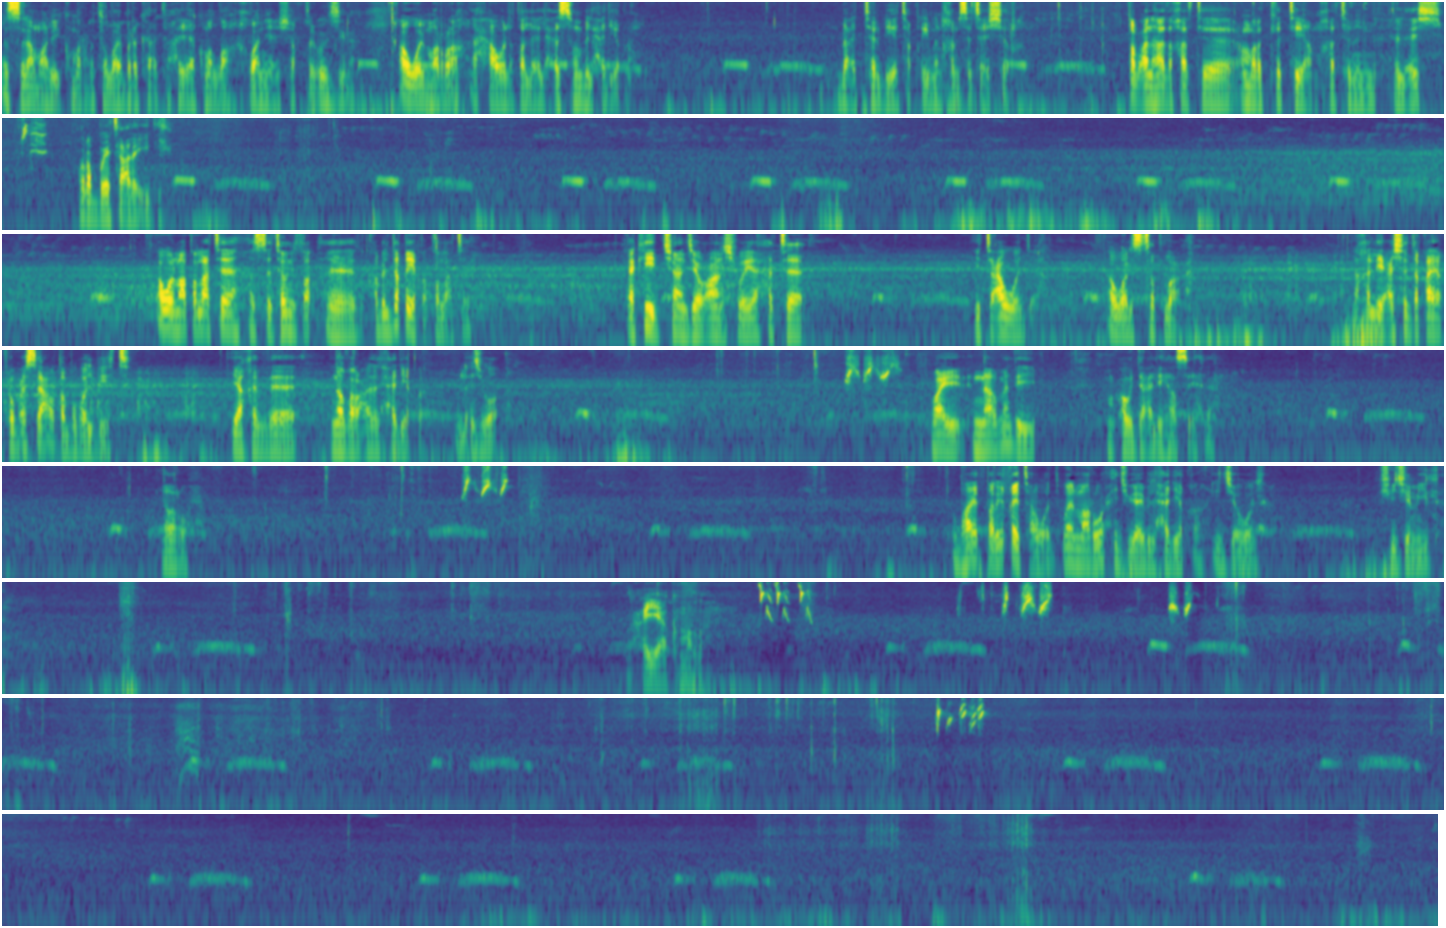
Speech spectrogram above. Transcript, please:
السلام عليكم ورحمة الله وبركاته. حياكم الله إخواني عشاق طيور الزينة. أول مرة أحاول أطلع الحسون بالحديقة. بعد تربية تقريبا خمسة أشهر. طبعا هذا أخذت عمرة ثلاثة أيام. أخذته من العش وربيته على إيدي. أول ما طلعته هسه توني. آه، قبل دقيقة طلعته. أكيد كان جوعان شوية حتى يتعود أول استطلاع. أخليه عشر دقائق ربع ساعة وطبب البيت. ياخذ آه، نظرة على الحديقة والأجواء. وهاي النغمة اللي معودة عليها أصيح له يلا روح. وبهاي الطريقة يتعود. وين ما أروح يجي وياي بالحديقة يتجول. شي جميل. وحياكم الله.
